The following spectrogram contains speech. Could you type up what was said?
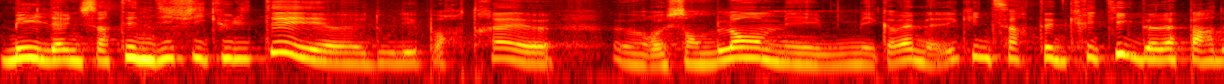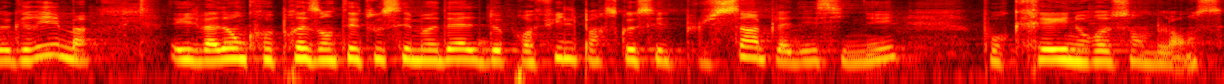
mais il a une certaine difficulté, euh, d'où les portraits euh, ressemblants, mais, mais, quand même avec une certaine critique de la part de Grimm. Et il va donc représenter tous ces modèles de profil parce que c'est le plus simple à dessiner pour créer une ressemblance.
